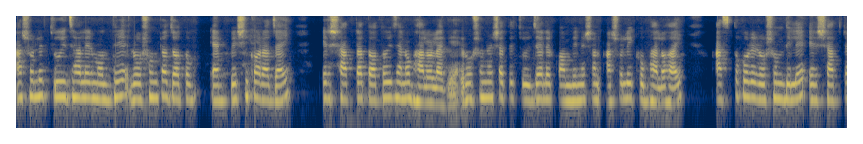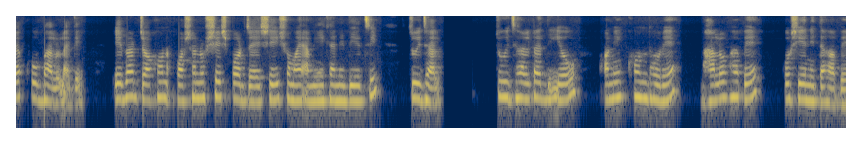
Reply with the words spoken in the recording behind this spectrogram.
আসলে চুই ঝালের মধ্যে রসুনটা যত অ্যাড বেশি করা যায়, এর স্বাদটা ততই যেন ভালো লাগে। রসুনের সাথে চুই ঝালের কম্বিনেশন আসলেই খুব ভালো হয়। আস্ত করে রসুন দিলে এর স্বাদটা খুব ভালো লাগে। এবার যখন কষানোর শেষ পর্যায়ে সেই সময় আমি এখানে দিয়েছি চুই ঝাল। চুই ঝালটা দিয়েও অনেকক্ষণ ধরে ভালোভাবে কষিয়ে নিতে হবে।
